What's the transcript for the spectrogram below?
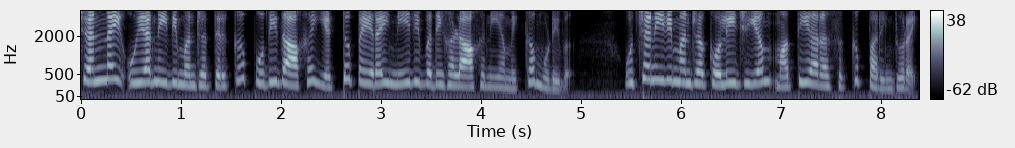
சென்னை உயர்நீதிமன்றத்திற்கு புதிதாக எட்டு பேரை நீதிபதிகளாக நியமிக்க முடிவு. உச்சநீதிமன்ற கொலீஜியம் மத்திய அரசுக்கு பரிந்துரை.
